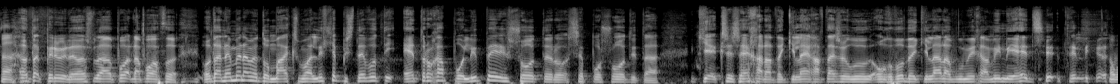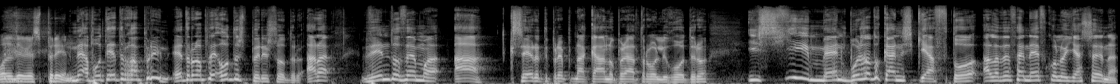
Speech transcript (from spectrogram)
Ναι, ναι, ε, όταν, περίμενε, να, σου- να, πω, να πω αυτό. Όταν έμενα με το Maximo, αλήθεια πιστεύω ότι έτρωγα πολύ περισσότερο σε ποσότητα και ξέρεις, έχανα τα κιλά. Είχα φτάσει 80 κιλά να πούμε, είχα μείνει έτσι. τελείως. Οπότε το είπες πριν. Ναι, από ό,τι έτρωγα πριν. Έτρωγα όντως περισσότερο. Άρα δεν είναι το θέμα, Α, ξέρω τι πρέπει να κάνω, πρέπει να τρώω λιγότερο. Ισχύει μεν, μπορείς να το κάνεις και αυτό, αλλά δεν θα είναι εύκολο για σένα.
